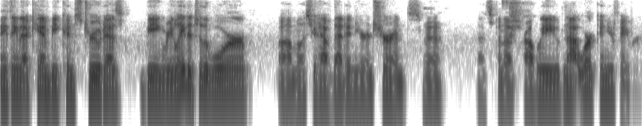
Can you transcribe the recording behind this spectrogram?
anything that can be construed as being related to the war, um, unless you have that in your insurance, eh, that's gonna probably not work in your favor.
